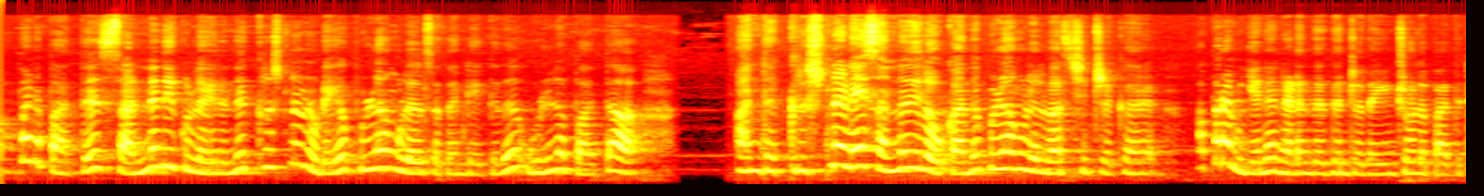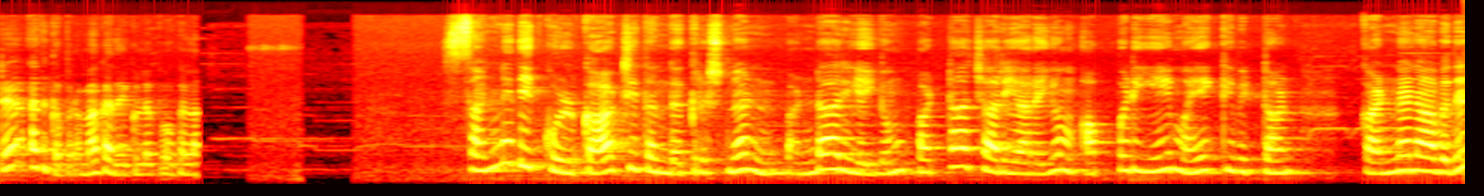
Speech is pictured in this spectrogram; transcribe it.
அப்பன்னு பார்த்து சன்னதிக்குள்ளே இருந்து கிருஷ்ணனுடைய புல்லாங்குழல் சத்தம் கேட்குது உள்ளே பார்த்தா அந்த கிருஷ்ணனே சன்னதியில் உட்காந்து புல்லாங்குழல் வாசிச்சிட்டு இருக்காரு. அப்புறம் என்ன நடந்ததுன்றதை இன்ட்ரோவில் பார்த்துட்டு அதுக்கப்புறமா கதைக்குள்ளே போகலாம். சந்நிதிக்குள் காட்சி தந்த கிருஷ்ணன் பண்டாரியையும் பட்டாச்சாரியாரையும் அப்படியே மயக்கிவிட்டான் கண்ணனாவது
